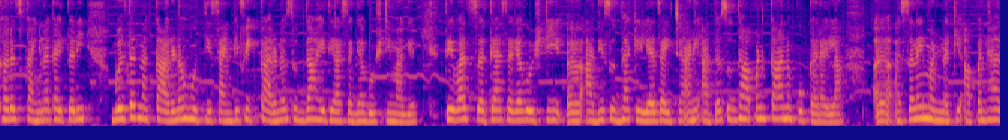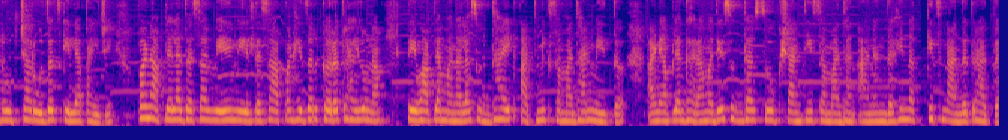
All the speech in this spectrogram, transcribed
खरंच काही ना काहीतरी बोलतात ना कारणं होती सायंटिफिक कारणंसुद्धा आहेत या सगळ्या गोष्टीमागे तेव्हाच त्या सगळ्या गोष्टी आधीसुद्धा केल्या जायच्या आणि आतासुद्धा आपण का नको करायला? असं नाही म्हणणं की आपण ह्या रोजच्या रोजच केल्या पाहिजे. पण आपल्याला जसा वेळ मिळेल तसं आपण हे जर करत राहिलो ना तेव्हा आपल्या मनालासुद्धा एक आत्मिक समाधान मिळतं. आणि आपल्या घरामध्ये सुद्धा सुख शांती समाधान आनंद हे नक्कीच नांदत राहतं.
